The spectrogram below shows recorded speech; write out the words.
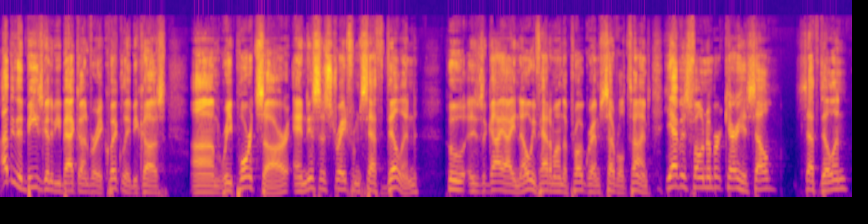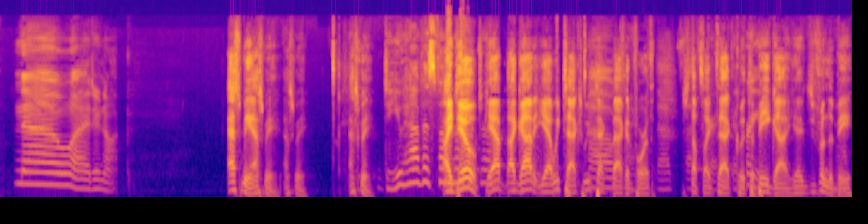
I think the Bee is going to be back on very quickly because um, reports are, and this is straight from Seth Dillon, who is a guy I know. We've had him on the program several times. You have his phone number, Carrie, his cell, Seth Dillon. no, I do not. Ask me, ask me, ask me, ask me. Do you have his phone I do. Joe? Yep, I got it. Yeah, we text. We text Oh, back and forth, That's- stuff like great. that Good with the you. Bee guy. Yeah, he's from the Bee.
